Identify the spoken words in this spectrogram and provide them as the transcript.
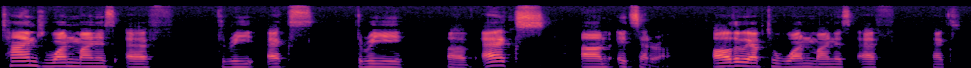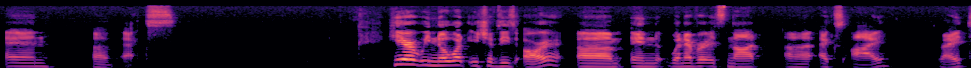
times 1 minus f 3x, 3 of x, um, etc. All the way up to 1 minus fxn of x. here we know what each of these are um, in whenever it's not uh, xi, right?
